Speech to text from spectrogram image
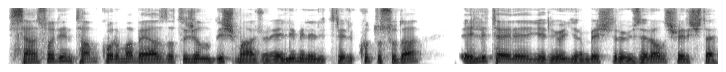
Sensodyne tam koruma beyazlatıcılı diş macunu 50 mililitrelik kutusu da 50 TL'ye geliyor 25 lira üzeri alışverişte.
